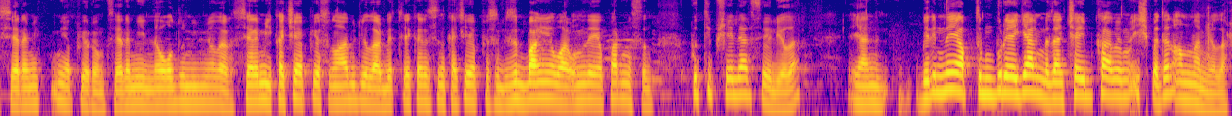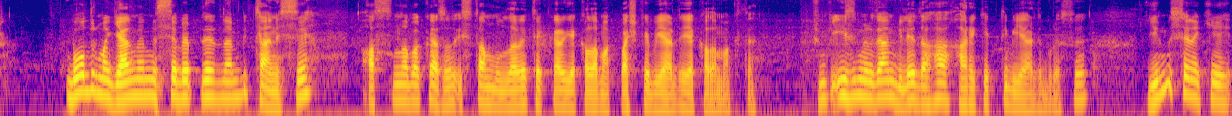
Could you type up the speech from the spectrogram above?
seramik mi yapıyorum? Seramiğin ne olduğunu bilmiyorlar. Seramiği kaça yapıyorsun abi diyorlar. Metrekaresini kaça yapıyorsun? Bizim banyo var onu da yapar mısın? Bu tip şeyler söylüyorlar. Yani benim ne yaptığımı buraya gelmeden, çayı kahvemi içmeden anlamıyorlar. Bodrum'a gelmemin sebeplerinden bir tanesi aslına bakarsanız İstanbulluları tekrar yakalamak, başka bir yerde yakalamaktı. Çünkü İzmir'den bile daha hareketli bir yerdi burası. 20 seneki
